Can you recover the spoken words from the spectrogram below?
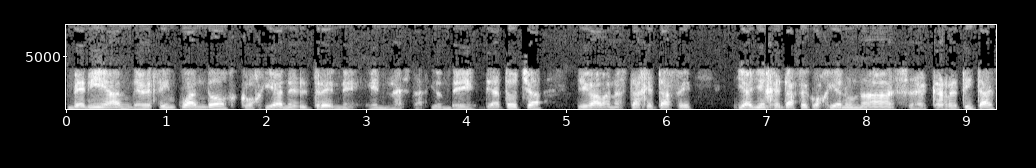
venían de vez en cuando, cogían el tren en la estación de, Atocha, llegaban hasta Getafe y allí en Getafe cogían unas eh, carretitas,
